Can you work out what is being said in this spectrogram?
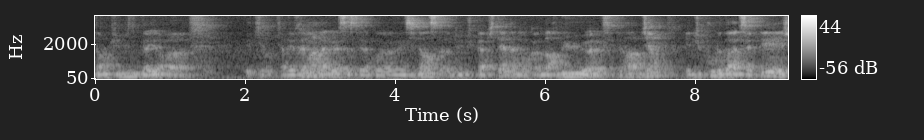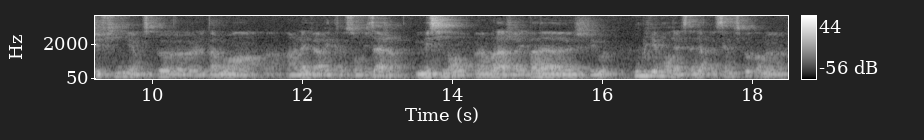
dans le public d'ailleurs qui, avait vraiment la gueule, ça c'était la coïncidence euh, du, capitaine, donc un barbu, euh, etc. Bien. Et du coup, le gars a accepté et j'ai fini un petit peu euh, le tableau en, live avec son visage. Mais sinon, voilà, j'avais pas, j'ai oublié le modèle. C'est-à-dire que c'est un petit peu comme,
